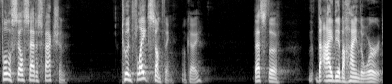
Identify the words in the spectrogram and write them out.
Full of self satisfaction. To inflate something, okay? That's the, the idea behind the word.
